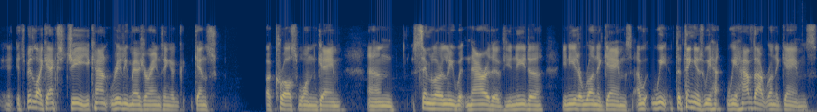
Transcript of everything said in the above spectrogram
it's a bit like XG. You can't really measure anything against across one game, and similarly with narrative, you need a you need a run of games. We the thing is we ha- we have that run of games,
